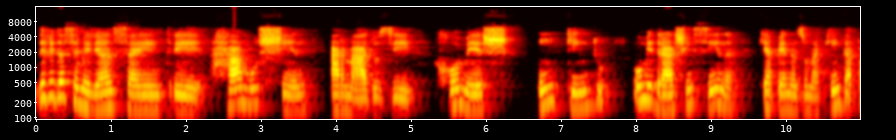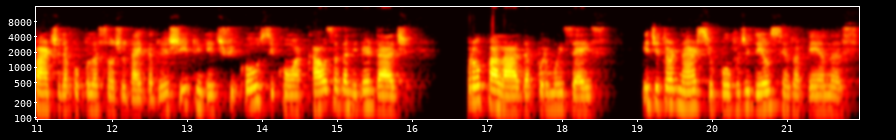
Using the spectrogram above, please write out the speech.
Devido à semelhança entre Hamushin, armados, e Romesh, um quinto, o Midrash ensina que apenas uma quinta parte da população judaica do Egito identificou-se com a causa da liberdade propalada por Moisés e de tornar-se o povo de Deus, sendo apenas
